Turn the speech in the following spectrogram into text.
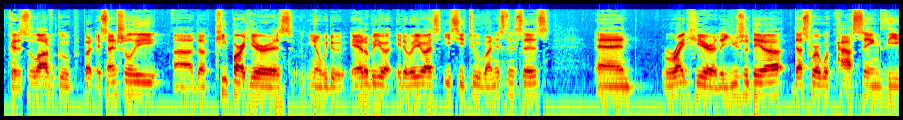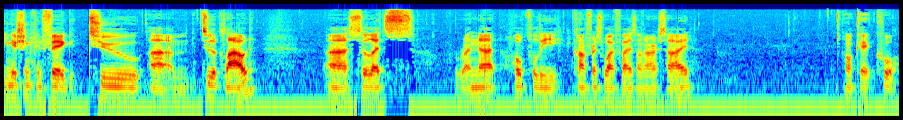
okay, this is a lot of goop, but essentially uh, the key part here is you know we do AWS EC2 run instances, and right here the user data that's where we're passing the ignition config to um, to the cloud. Uh, so let's run that. Hopefully conference Wi-Fi is on our side. Okay, cool.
